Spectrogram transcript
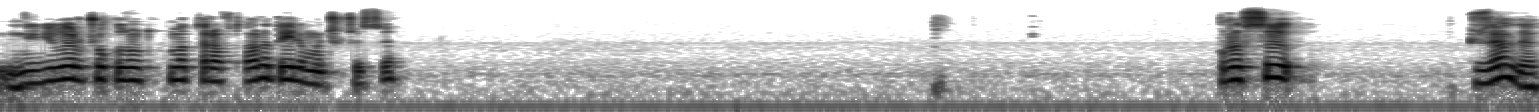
Videoları çok uzun tutma taraftarı değilim açıkçası. Burası güzel de.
